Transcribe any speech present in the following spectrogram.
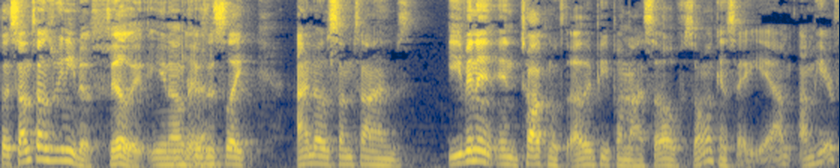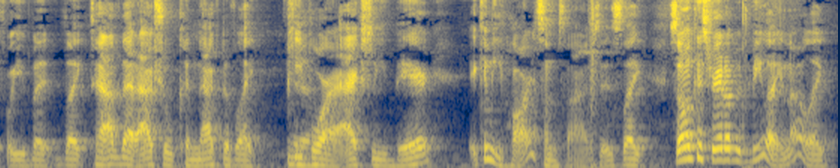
But sometimes we need to feel it, you know, because Yeah. it's like I know sometimes even in, in talking with other people myself, someone can say, yeah, I'm, I'm here for you, but like to have that actual connect of like people are actually there. It can be hard sometimes. It's like someone can straight up and be like, "No, like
